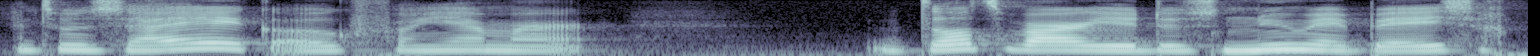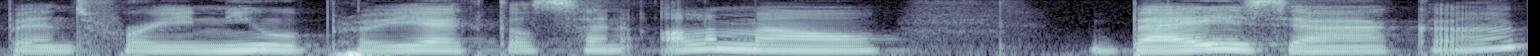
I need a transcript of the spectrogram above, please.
En toen zei ik ook van ja, maar dat waar je dus nu mee bezig bent voor je nieuwe project, dat zijn allemaal bijzaken.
